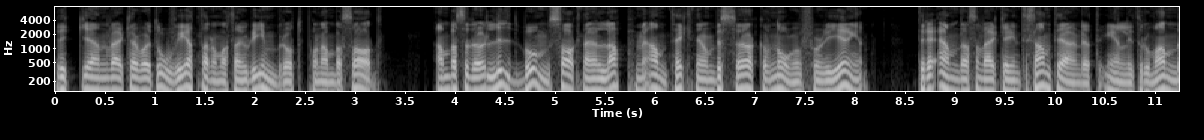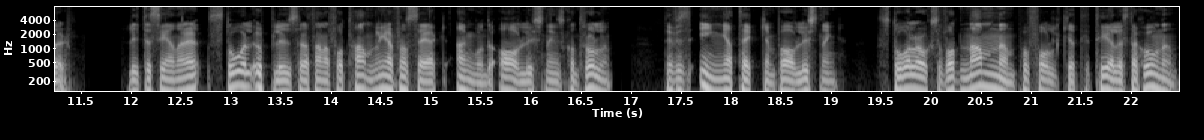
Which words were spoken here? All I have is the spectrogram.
vilken verkar ha varit ovetande om att han gjorde inbrott på en ambassad. Ambassadör Lidbom saknar en lapp med anteckningar om besök av någon från regeringen. Det är det enda som verkar intressant i ärendet enligt Romander. Lite senare, Ståhl upplyser att han har fått handlingar från SÄK angående avlyssningskontrollen. Det finns inga tecken på avlyssning. Ståhl har också fått namnen på folket i telestationen.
